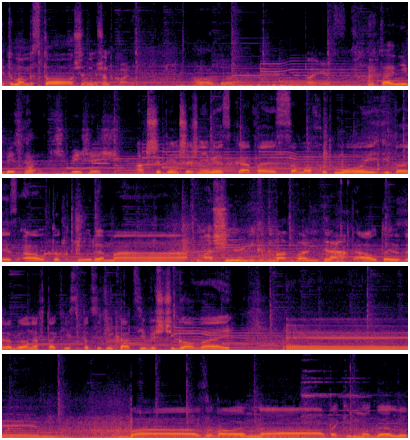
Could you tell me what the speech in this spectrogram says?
I tu mamy 170 koni. A która? Tak jest. A ta niebieska 356? A 356 niebieska to jest samochód mój i to jest auto, które ma, ma silnik 2,2 litra. Auto jest zrobione w takiej specyfikacji wyścigowej. Yy, Bazowałem na takim modelu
